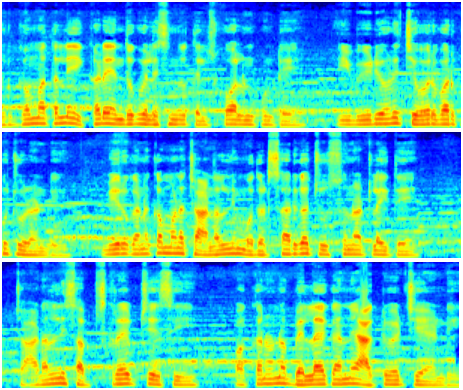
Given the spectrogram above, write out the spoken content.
దుర్గమ్మ తల్లి ఇక్కడ ఎందుకు వెలిసిందో తెలుసుకోవాలనుకుంటే ఈ వీడియోని చివరి వరకు చూడండి. మీరు గనక మన ఛానల్ని మొదటిసారిగా చూస్తున్నట్లయితే ఛానల్ని సబ్స్క్రైబ్ చేసి పక్కనున్న బెల్ ఐకాన్ని యాక్టివేట్ చేయండి.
